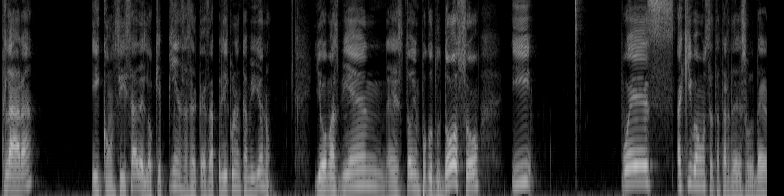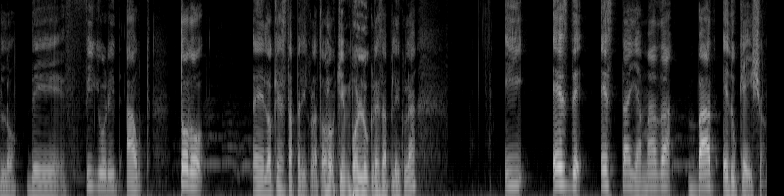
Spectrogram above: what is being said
clara y concisa de lo que piensa acerca de esa película, en cambio yo no. Yo más bien estoy un poco dudoso y pues aquí vamos a tratar de resolverlo, de figure it out, todo eh, lo que es esta película, todo lo que involucra esa película. Y es de esta llamada Bad Education.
